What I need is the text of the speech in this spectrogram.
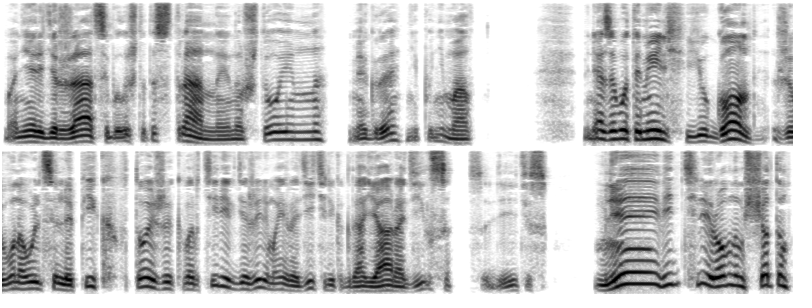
манере держаться было что-то странное, но что именно, Мегре не понимал. Меня зовут Эмиль Югон, живу на улице Лепик, в той же квартире, где жили мои родители, когда я родился. Садитесь. Мне, видите ли, ровным счетом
